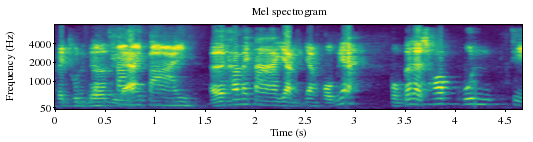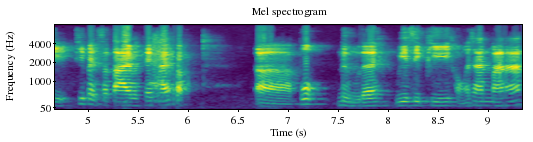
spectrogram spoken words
เป็นทุนเดิมอยู่ถ้าแล้วไม่ตาย เออถ้าไม่ตายอย่างอย่างผมเนี่ย ผมก็จะชอบหุ้นที่ที่เป็นสไตล์คล้ายๆแบบอ่าพวกหนึ่งเลย VCP ของอาจารย์มาร์ค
